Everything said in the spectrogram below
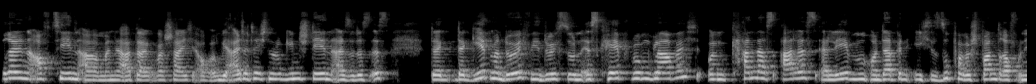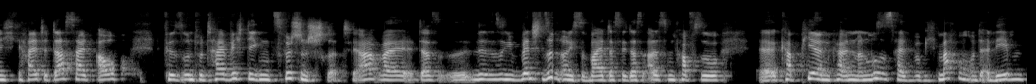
Brillen aufziehen, aber man hat da wahrscheinlich auch irgendwie alte Technologien stehen. Also das ist da, da geht man durch, wie durch so ein Escape Room, glaube ich, und kann das alles erleben. Und da bin ich super gespannt drauf. Und ich halte das halt auch für so einen total wichtigen Zwischenschritt, ja, weil das, also die Menschen sind noch nicht so weit, dass sie das alles im Kopf so äh, kapieren können. Man muss es halt wirklich machen und erleben.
